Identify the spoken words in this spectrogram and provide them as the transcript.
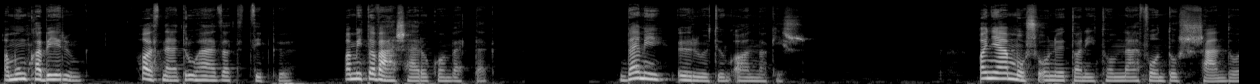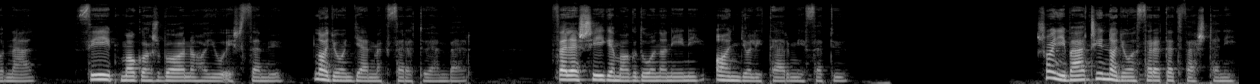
A munkabérünk? Használt ruházat, cipő, amit a vásárokon vettek. De mi örültünk annak is. Anyám mosónő tanítomnál fontos Sándornál. Szép, magas barna hajú és szemű, nagyon gyermekszerető ember. Felesége Magdolna néni angyali természetű. Sanyi bácsi nagyon szeretett festeni,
